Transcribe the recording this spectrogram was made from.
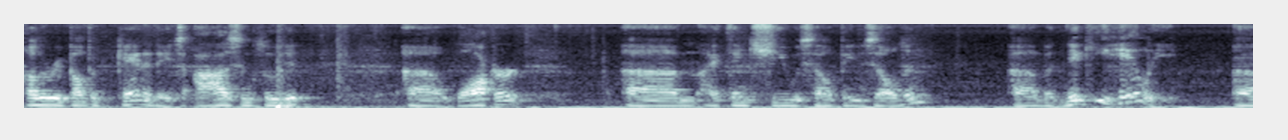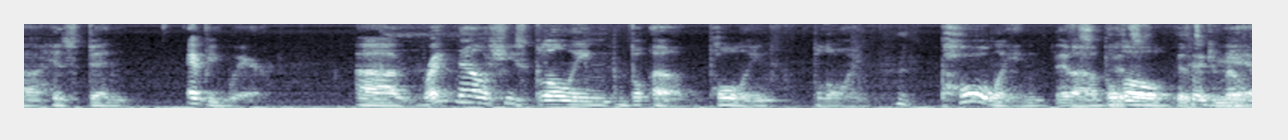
other Republican candidates, Oz included, uh, Walker. Um, I think she was helping Zeldin. Uh, but Nikki Haley uh, has been everywhere. Uh, right now, she's blowing, b- uh, polling, blowing, polling uh, below. that's- that's Camilla. Yeah,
